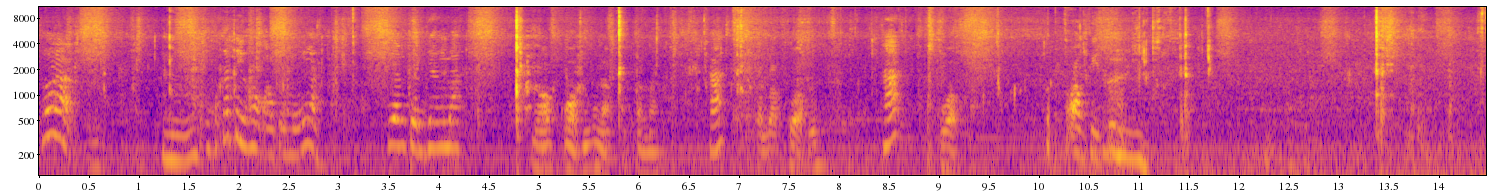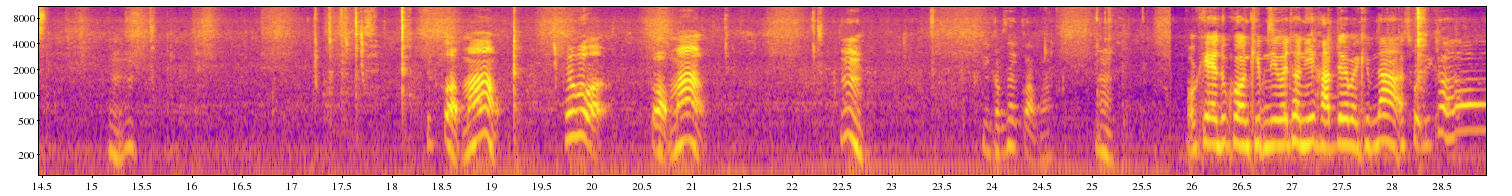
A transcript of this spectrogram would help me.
เพราะว่าปกติหอกออกตรงนี้อะเที่ยงเกินเที่ยงปะเราขวบนี่หรอทำไมฮะสำหรับขวบนี่ฮะขวบออกสี่ทุ่มอืม กรอบมากเรียกว่ากรอบมาก อืมกินกับไส้กรอกนะโอเค ทุกคนคลิปนี้ไว้เท่านี้ครับ เจอกันใหม่คลิปหน้า สวัสดีครับ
